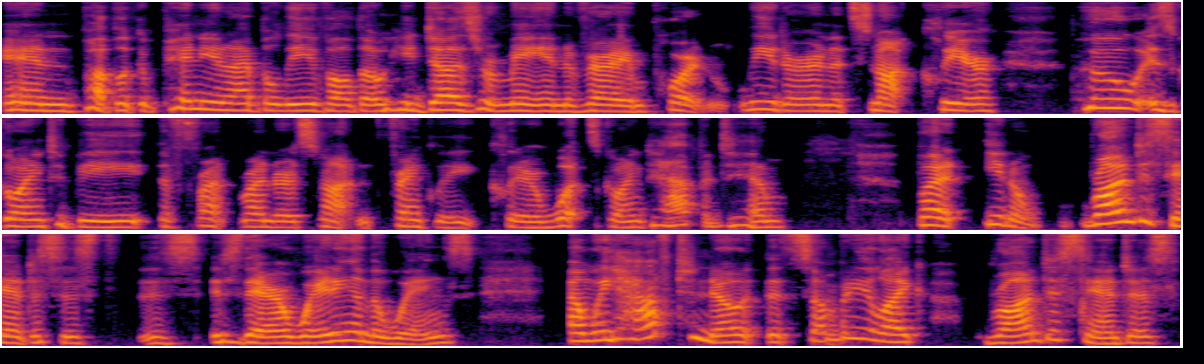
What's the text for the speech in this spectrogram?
in public opinion, I believe, although he does remain a very important leader, and it's not clear who is going to be the front runner. It's not, frankly, clear what's going to happen to him. But you know, Ron DeSantis is is, is there waiting in the wings, and we have to note that somebody like Ron DeSantis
